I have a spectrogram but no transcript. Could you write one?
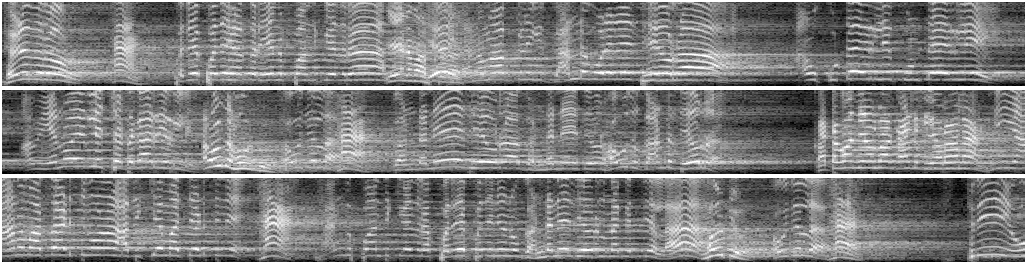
ಹೇಳಿದ್ರು ಅವರು ಹಾ ಪದೇ ಪದೇ ಹೇಳ್ತಾರೆ ಏನಪ್ಪಾ ಅಂತ ಕೇಳಿದ್ರ ಏನ್ ಮಾಸ್ತರ? ಮಕ್ಕಳಿಗೆ ಹೆಣ್ಮಕ್ಳಿಗೆ ಗಂಡಗಳೇನೆ ದೇವ್ರ. ಅವ್ ಕುಡ್ಡ ಇರ್ಲಿ ಕುಂಟ ಇರ್ಲಿ ಅವ್ ಏನೋ ಇರ್ಲಿ ಚಟಗಾರ ಇರ್ಲಿ. ಹೌದು ಹೌದು. ಹೌದಿಲ್ಲ? ಗಂಡನೇ ದೇವ್ರ ಗಂಡನೇ ದೇವ್ರ. ಹೌದು ಗಂಡ ದೇವ್ರ. ಕಟ್ಕೊಂದೇವ ಗಂಡ ದೇವ್ರಲ್ಲ ನೀ ಯಾನು ಮಾತಾಡ್ತೀನಿ ನೋಡ ಅದಕ್ಕೆ ಮಾತಾಡ್ತೀನಿ. ಹಾ. ಹೆಂಗಪ್ಪ ಅಂತ ಕೇಳಿದ್ರೆ ಪದೇ ಪದೇ ನೀನು ಗಂಡನೇ ದೇವ್ರನ್ನಾಗತ್ತಿಯಲ್ಲ ಹೌದು. ಹೌದಿಲ್ಲ? ಹಾ. ಸ್ತ್ರೀಯು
